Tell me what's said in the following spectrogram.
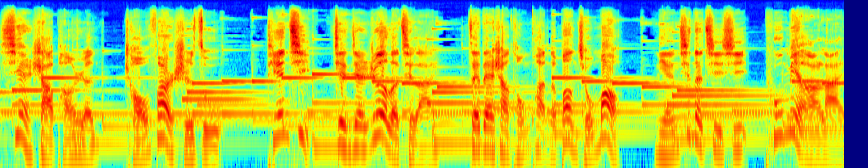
羡煞旁人。潮范儿十足，天气渐渐热了起来，再戴上同款的棒球帽，年轻的气息扑面而来。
